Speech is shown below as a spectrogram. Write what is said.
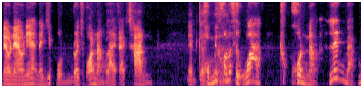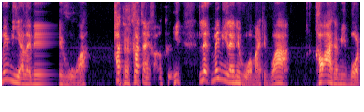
แนวแนวๆเนี้ยในญี่ปุ่นโดยเฉพาะหนังไลฟ์แอคชั่นเล่นเกินผมมีความรู้สึกว่าทุกคนน่ะ เล่นแบบไม่มีอะไรในหัวเข้าเข้าใจเขาคือนี้เล่นไม่มีอะไรในหัวหมายถึงว่าเขาอาจจะมีบท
